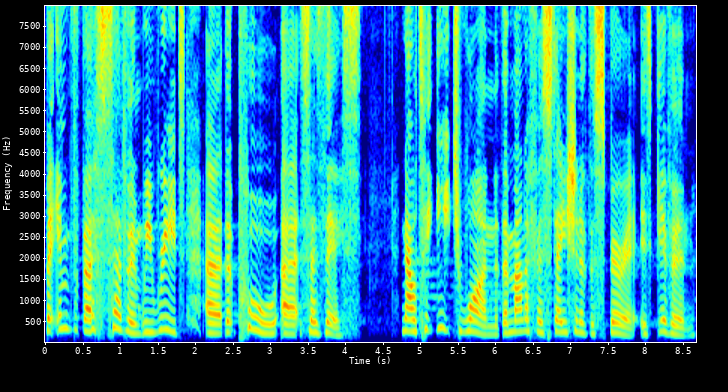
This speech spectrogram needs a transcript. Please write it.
But in verse 7, we read uh, that Paul uh, says this Now, to each one, the manifestation of the Spirit is given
